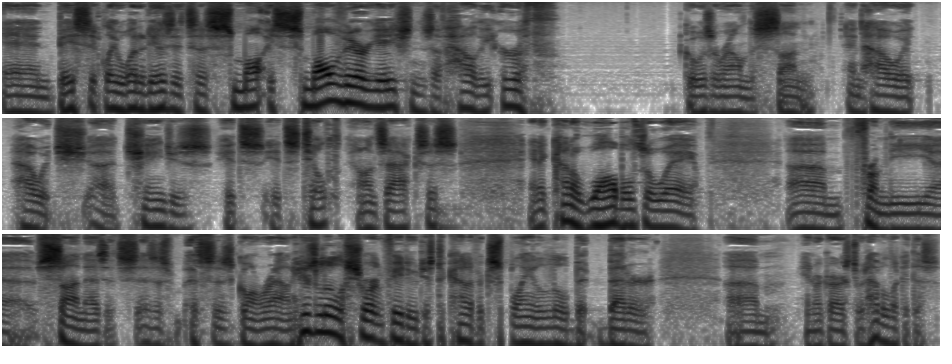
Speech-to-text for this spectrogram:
And basically, what it is, it's a small, it's small variations of how the Earth goes around the sun and how it how it sh- uh, changes its its tilt on its axis, and it kind of wobbles away. Um, from the uh, sun as it's, as it's as it's going around. Here's a little short video just to kind of explain a little bit better um, in regards to it. Have a look at this.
